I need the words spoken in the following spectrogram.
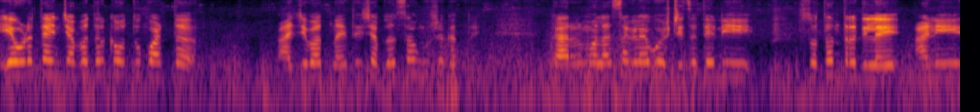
एवढं त्यांच्याबद्दल कौतुक वाटतं. अजिबात नाही ते शब्दात सांगू शकत नाही. कारण मला सगळ्या गोष्टीचं त्यांनी स्वतंत्र दिलंय. आणि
